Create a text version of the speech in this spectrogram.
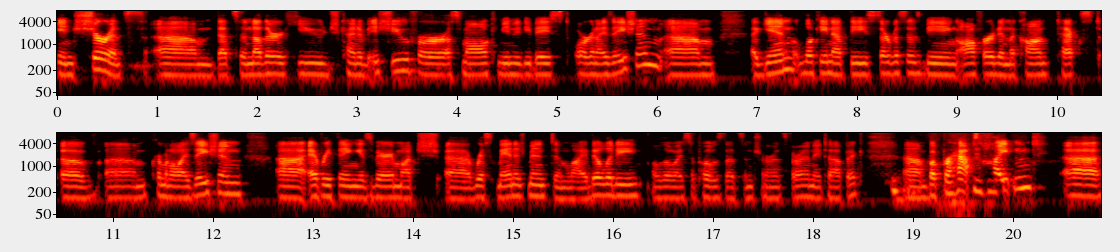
insurance. Um, that's another huge kind of issue for a small community based organization. Um, again, looking at these services being offered in the context of um, criminalization, uh, everything is very much uh, risk management and liability, although I suppose that's insurance for any topic, mm-hmm. Um, but perhaps mm-hmm. heightened uh,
